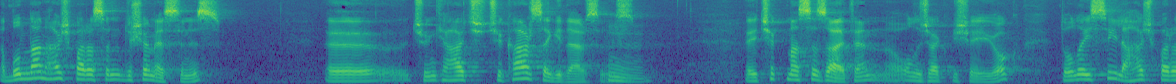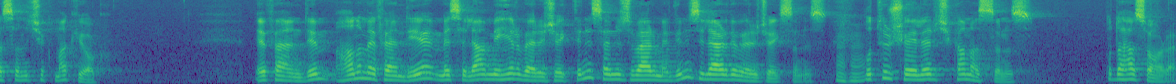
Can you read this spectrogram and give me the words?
Bundan haç parasını düşemezsiniz. E, çünkü haç çıkarsa gidersiniz. E, çıkmazsa zaten olacak bir şey yok. Dolayısıyla haç parasını çıkmak yok. Efendim hanımefendiye mesela mehir verecektiniz henüz vermediniz ileride vereceksiniz. Bu tür şeyleri çıkamazsınız. Bu daha sonra.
